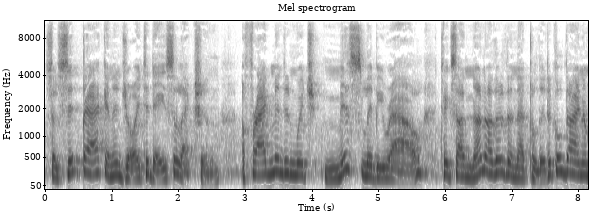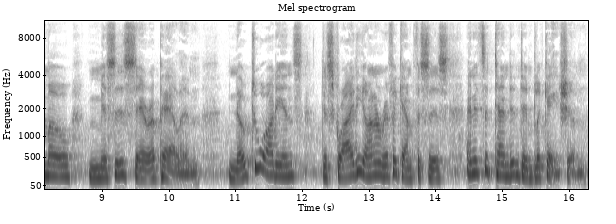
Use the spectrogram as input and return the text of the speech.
So sit back and enjoy today's selection, a fragment in which Miss Libby Rao takes on none other than that political dynamo, Mrs. Sarah Palin. Note to audience describe the honorific emphasis and its attendant implication.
